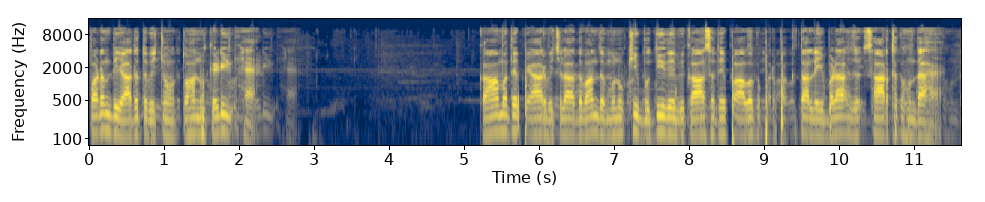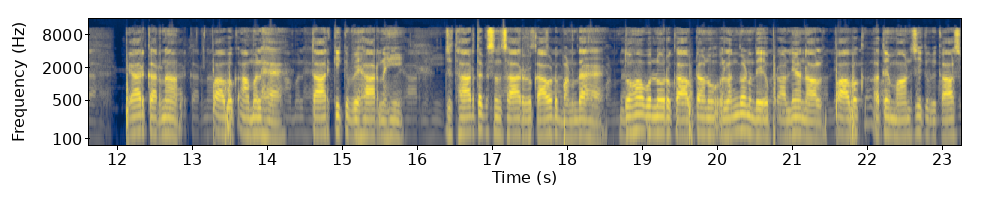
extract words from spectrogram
ਪੜਨ ਦੀ ਆਦਤ ਵਿੱਚੋਂ ਤੁਹਾਨੂੰ ਕਿਹੜੀ ਹੈ? ਕਾਮ ਅਤੇ ਪਿਆਰ ਵਿਚਲਾ ਦਵੰਦ ਮਨੁੱਖੀ ਬੁੱਧੀ ਦੇ ਵਿਕਾਸ ਅਤੇ ਭਾਵਕ ਪਰਪੱਕਤਾ ਲਈ ਬੜਾ ਸਾਰਥਕ ਹੁੰਦਾ ਹੈ। ਪਿਆਰ ਕਰਨਾ ਭਾਵਕ ਅਮਲ ਹੈ, ਤਾਰਕਿਕ ਵਿਹਾਰ ਨਹੀਂ। ਯਥਾਰਥਕ ਸੰਸਾਰ ਰੁਕਾਵਟ ਬਣਦਾ ਹੈ। ਦੋਹਾਂ ਵੱਲੋਂ ਰੁਕਾਵਟਾਂ ਨੂੰ ਉਲੰਘਣ ਦੇ ਉਪਰਾਲਿਆਂ ਨਾਲ ਭਾਵਕ ਅਤੇ ਮਾਨਸਿਕ ਵਿਕਾਸ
